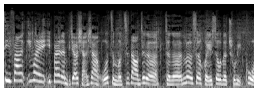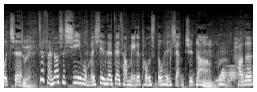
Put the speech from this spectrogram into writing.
地方，因为一般人比较想象，我怎么知道这个整个垃圾回收的处理过程？对，这反倒是吸引我们现在在场每个同事都很想知道。嗯，嗯好的。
